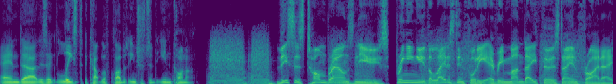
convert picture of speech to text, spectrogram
and uh, there's at least a couple of clubs interested in Conor. This is Tom Brown's News, bringing you the latest in footy every Monday, Thursday, and Friday.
